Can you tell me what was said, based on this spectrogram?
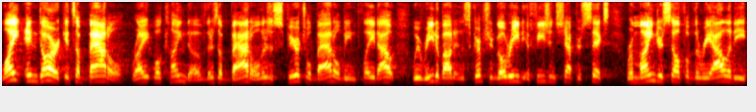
Light and dark, it's a battle, right? Well, kind of. There's a battle. There's a spiritual battle being played out. We read about it in Scripture. Go read Ephesians chapter 6. Remind yourself of the reality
